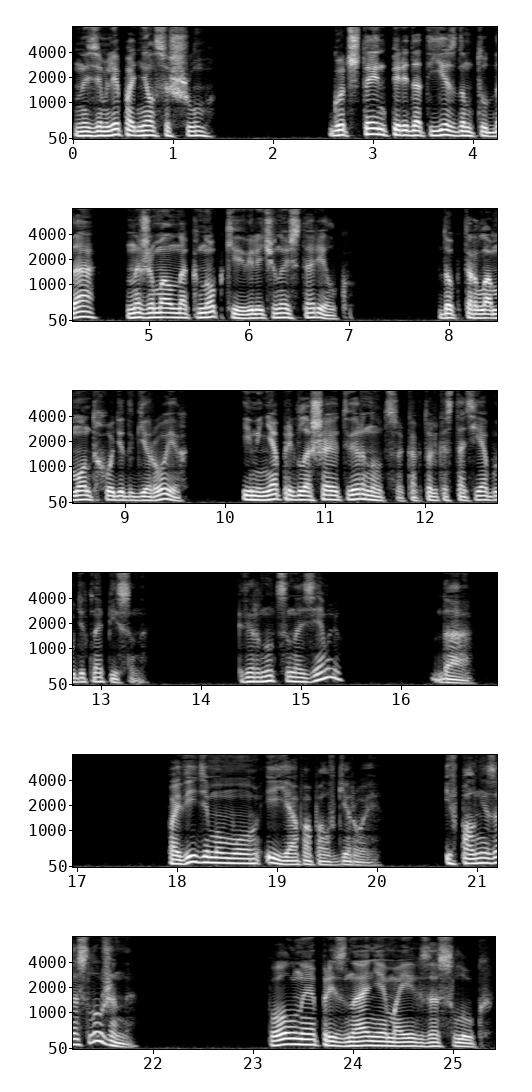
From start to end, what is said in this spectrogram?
На земле поднялся шум. Готштейн перед отъездом туда нажимал на кнопки величиной с тарелку. Доктор Ламонт ходит в героях, и меня приглашают вернуться, как только статья будет написана. Вернуться на Землю? Да. По-видимому, и я попал в герои. И вполне заслуженно. Полное признание моих заслуг.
